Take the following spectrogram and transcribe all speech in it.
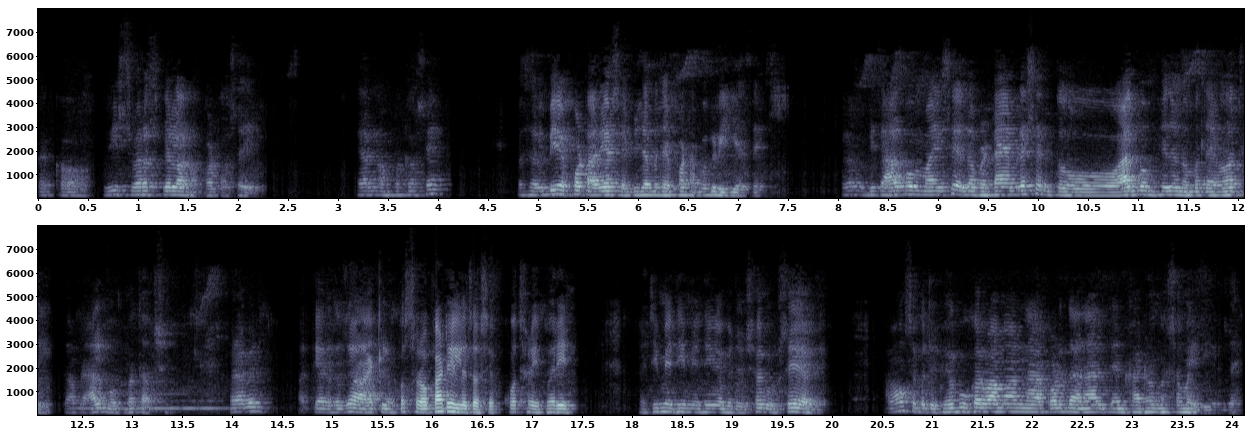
કંઈક વીસ વર્ષ પહેલાંનો ફોટો છે. ત્યારનો ફોટો છે. પછી બે ફોટા રહેશે, બીજા બધા ફોટા બગડી ગયા છે. બરાબર? બીજા આલ્બમમાં એ છે, એટલે આપણે ટાઈમ રહેશે ને તો આલ્બમ ફેલોનો બતાવ્યો નથી, તો આપણે આલ્બમ બતાવશું. બરાબર? અત્યારે તો જો આટલો કચરો કાઢી લીધો છે, કોથળી ભરી ધીમે ધીમે ધીમે બધું શરૂ છે હવે. આમાં છે, બધું ભેગું કરવામાં ને પડદા ના તેને કાઢવામાં સમય દઈ જાય.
